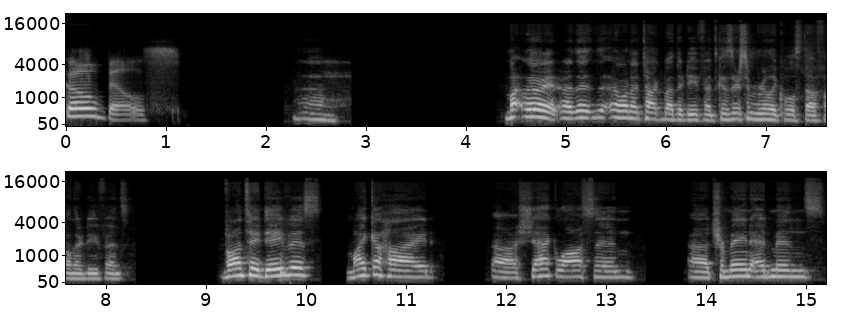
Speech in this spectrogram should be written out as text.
Go Bills. Uh, my, wait, wait. The, the- I want to talk about their defense because there's some really cool stuff on their defense. Vontae Davis, Micah Hyde, uh, Shaq Lawson, uh, Tremaine Edmunds.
